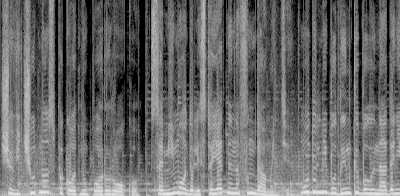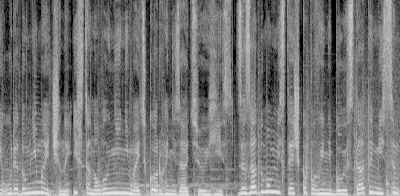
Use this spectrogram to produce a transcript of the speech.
що відчутно у спекотну пору року. Самі модулі стоять не на фундаменті. Модульні будинки були надані урядом Німеччини і встановлені німецькою організацією ГІС. За задумом містечка повинні були стати місцем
